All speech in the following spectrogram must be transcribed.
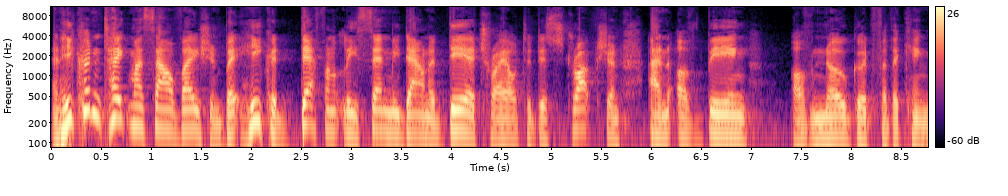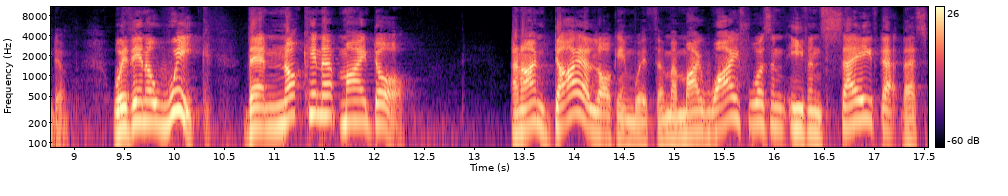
And he couldn't take my salvation, but he could definitely send me down a deer trail to destruction and of being of no good for the kingdom. Within a week, they're knocking at my door. And I'm dialoguing with them, and my wife wasn't even saved at this.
